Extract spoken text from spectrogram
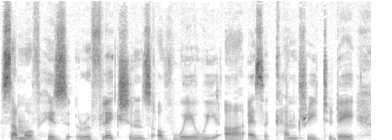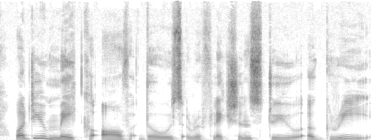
some of his reflections of where we are as a country today. What do you make of those reflections? Do you agree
